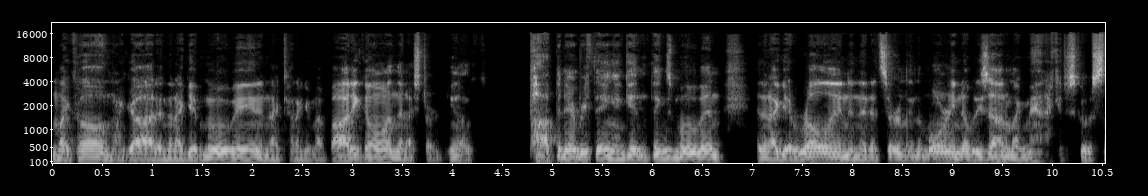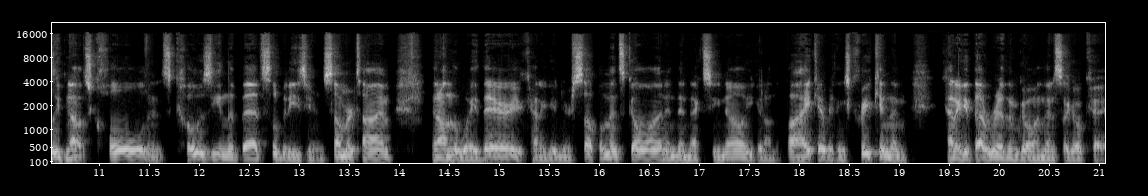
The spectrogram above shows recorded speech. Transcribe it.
I'm like, oh my God. And then I get moving and I kind of get my body going. Then I start, you know, popping everything and getting things moving. And then I get rolling. And then it's early in the morning. Nobody's out. I'm like, man, I could just go to sleep. Now it's cold and it's cozy in the bed. It's a little bit easier in summertime. And on the way there, you're kind of getting your supplements going. And then next thing you know, you get on the bike, everything's creaking, and kind of get that rhythm going. Then it's like, okay.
